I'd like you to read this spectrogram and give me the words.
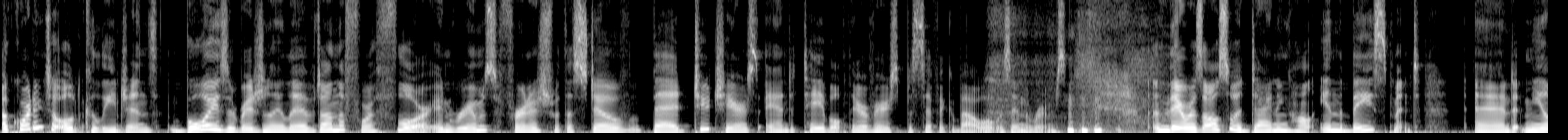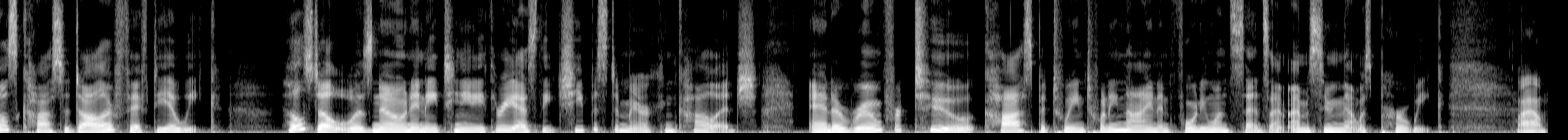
According to old collegians, boys originally lived on the fourth floor in rooms furnished with a stove, bed, two chairs, and a table. They were very specific about what was in the rooms. There was also a dining hall in the basement, and meals cost $1.50 a week. Hillsdale was known in 1883 as the cheapest American college, and a room for two cost between 29 and 41 cents. I'm, I'm assuming that was per week. Wow.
